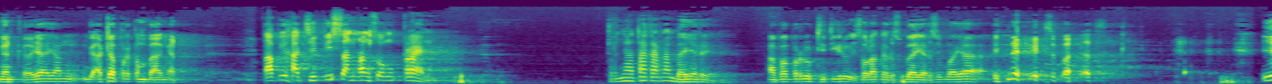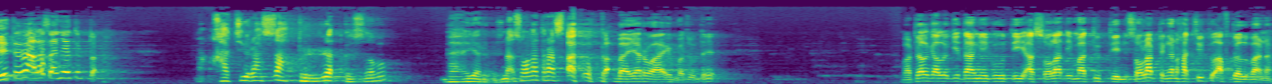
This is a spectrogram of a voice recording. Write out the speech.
dengan gaya yang nggak ada perkembangan. Tapi haji pisan langsung keren. Ternyata karena bayar ya. Apa perlu ditiru? Sholat harus bayar supaya ini supaya. ya itu alasannya itu. Haji rasa berat Gus, apa? Bayar Gus. Nak sholat rasa enggak bayar wae maksudnya. Padahal kalau kita ngikuti as-sholat imaduddin, sholat dengan haji itu afdal mana?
